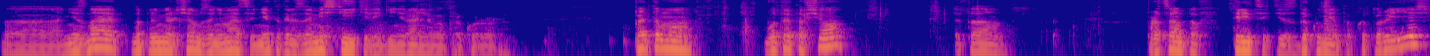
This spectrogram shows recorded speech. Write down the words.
Э, не знают, например, чем занимаются некоторые заместители генерального прокурора. Поэтому вот это все, это процентов 30 из документов, которые есть.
